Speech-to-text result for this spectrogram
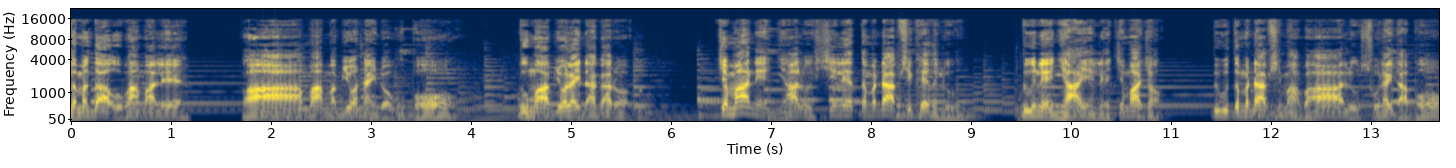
သမ္မတအိုဘားမားလည်းဘာမှမပြောနိုင်တော့ဘူးပေါ့သူမှပြောလိုက်တာကတော့ကျမနဲ့ညားလို့ရှင်လဲသမ္မတဖြစ်ခဲ့တယ်လို့သူနဲ့ညားရင်လေကျမကြောင့် သူသမတဖြစ်မှာပါလို့ဆိုလိုက်တာပေါ့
